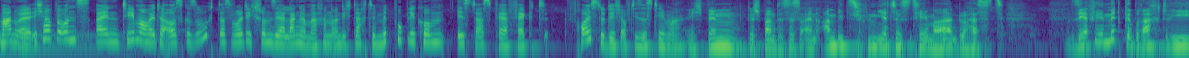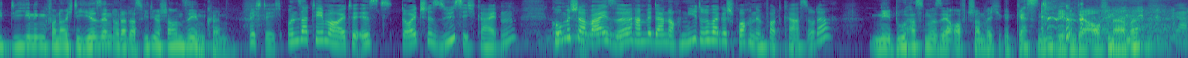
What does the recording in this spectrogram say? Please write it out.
Manuel, ich habe uns ein Thema heute ausgesucht, das wollte ich schon sehr lange machen und ich dachte, mit Publikum ist das perfekt. Freust du dich auf dieses Thema? Ich bin gespannt. Es ist ein ambitioniertes Thema. Du hast sehr viel mitgebracht, wie diejenigen von euch, die hier sind oder das Video schauen, sehen können. Richtig. Unser Thema heute ist deutsche Süßigkeiten. Komischerweise haben wir da noch nie drüber gesprochen im Podcast, oder? Nee, du hast nur sehr oft schon welche gegessen während der Aufnahme. Ja.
